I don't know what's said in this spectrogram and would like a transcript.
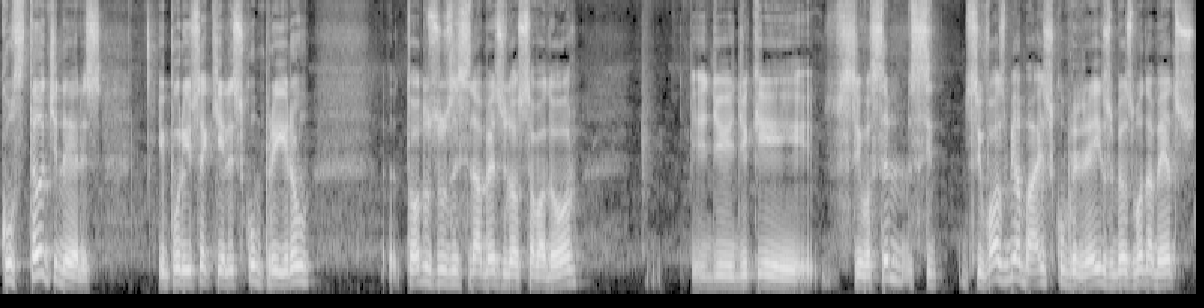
constante neles. E por isso é que eles cumpriram eh, todos os ensinamentos do nosso Salvador de, de que se você se, se vós me amais, cumprireis os meus mandamentos.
